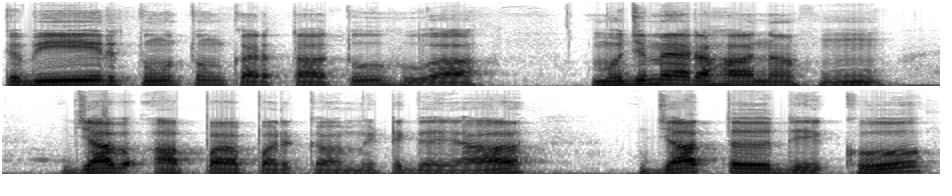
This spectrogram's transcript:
ਕਬੀਰ, ਤੂੰ ਤੂੰ ਕਰਤਾ, ਤੂੰ ਹੁਆ। ਮੁਝ ਮੈਂ ਰਹਾ ਨਾ ਹੂੰ। ਜਬ ਆਪਾ ਪਰ ਕਾ ਮਿਟ ਗਿਆ, ਜਤ ਦੇਖੋ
